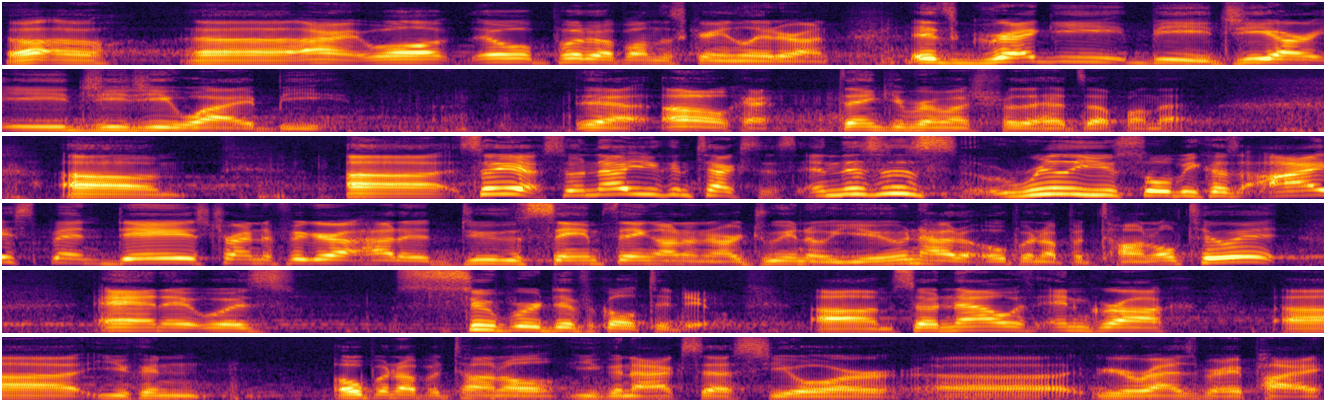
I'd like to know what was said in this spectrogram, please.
Uh-oh. Uh, all right, well, we'll put it up on the screen later on. It's Greggy B, G-R-E-G-G-Y-B. Yeah, oh, okay. Thank you very much for the heads up on that. Um, uh, so yeah, so now you can text this. And this is really useful because I spent days trying to figure out how to do the same thing on an Arduino Uno, how to open up a tunnel to it, and it was super difficult to do. Um, so now with ngrok, uh, you can open up a tunnel, you can access your, uh, your Raspberry Pi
